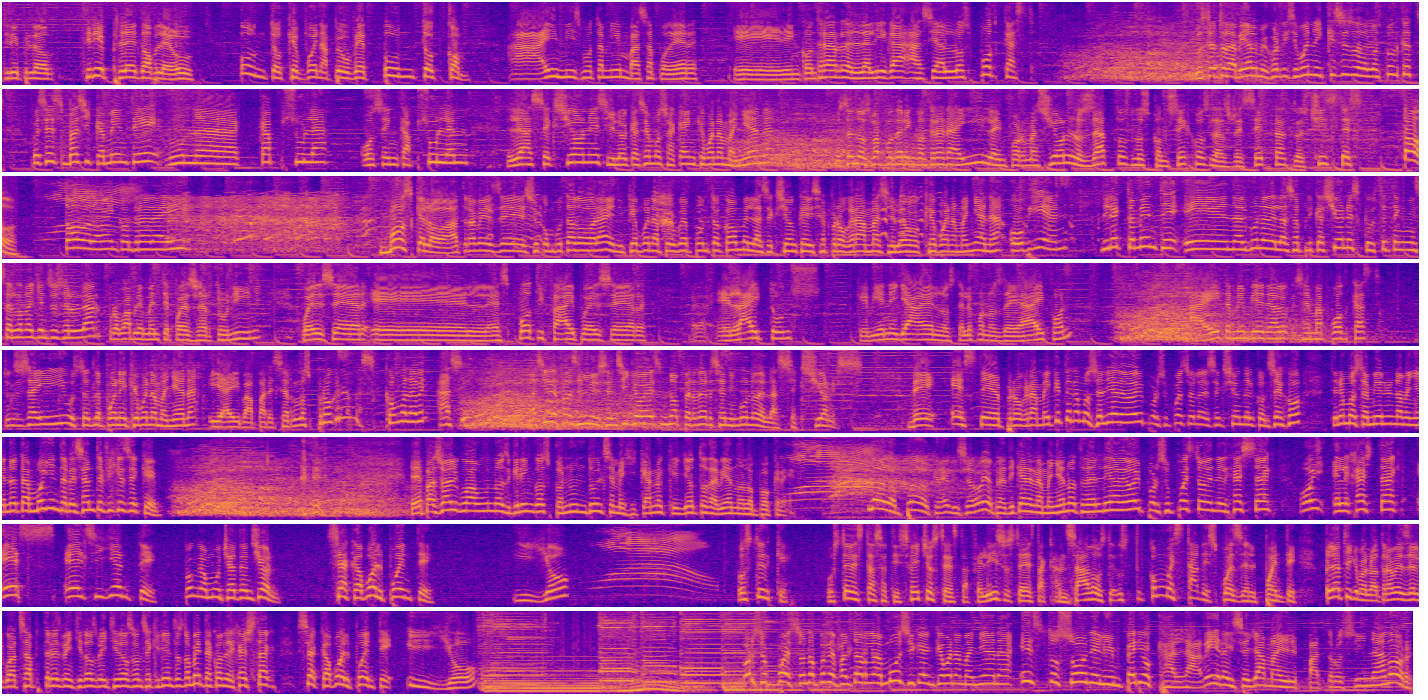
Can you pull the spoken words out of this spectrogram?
www.quebuenapv.com. Ahí mismo también vas a poder eh, encontrar la liga hacia los podcasts. Usted todavía a lo mejor dice, bueno, ¿y qué es eso de los podcasts? Pues es básicamente una cápsula o se encapsulan las secciones y lo que hacemos acá en Qué Buena Mañana. Usted los va a poder encontrar ahí, la información, los datos, los consejos, las recetas, los chistes, todo. Todo lo va a encontrar ahí. Búsquelo a través de su computadora en quebuenapv.com en la sección que dice programas y luego qué buena mañana o bien directamente en alguna de las aplicaciones que usted tenga instalada ya en su celular, probablemente puede ser TuneIn, puede ser el Spotify, puede ser eh, el iTunes que viene ya en los teléfonos de iPhone. Ahí también viene algo que se llama podcast. Entonces ahí usted le pone qué buena mañana y ahí va a aparecer los programas. ¿Cómo la ve? Así. Así de fácil y sencillo es no perderse ninguna de las secciones de este programa. ¿Y qué tenemos el día de hoy? Por supuesto, la sección del consejo. Tenemos también una mañanota muy interesante. Fíjese que le pasó algo a unos gringos con un dulce mexicano que yo todavía no lo puedo creer. No lo puedo creer y se lo voy a platicar en la mañanota del día de hoy. Por supuesto, en el hashtag. Hoy el hashtag es el siguiente. Ponga mucha atención. Se acabó el puente. ¿Y yo? ¿Usted qué? ¿Usted está satisfecho? ¿Usted está feliz? ¿Usted está cansado? ¿Usted, usted cómo está después del puente? Platíquemelo a través del WhatsApp 322 22 11 590 con el hashtag Se acabó el puente. ¿Y yo? Por supuesto, no puede faltar la música en Qué Buena Mañana. Estos son el Imperio Calavera y se llama El Patrocinador.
